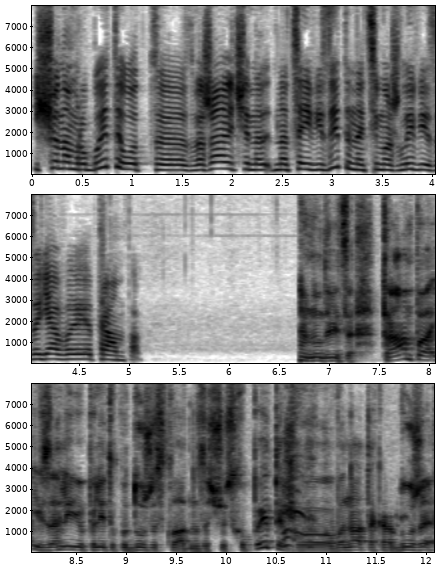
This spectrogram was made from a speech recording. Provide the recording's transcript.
і що нам робити, от е, зважаючи на, на цей візит і на ці можливі заяви Трампа? Ну, дивіться, Трампа і взагалі його політику дуже складно за щось схопити, бо вона така дуже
